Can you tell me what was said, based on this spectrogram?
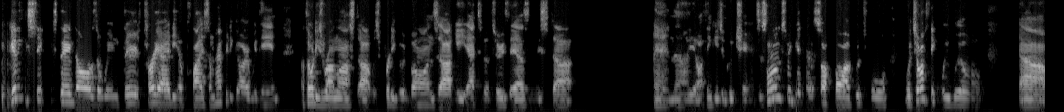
We're getting sixteen dollars a win, three eighty a place. I'm happy to go with him. I thought his run last start was pretty good behind Zaaki. Out to the two thousand this start, and uh, yeah, I think he's a good chance. As long as we get a soft five, good four, which I think we will. Uh,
